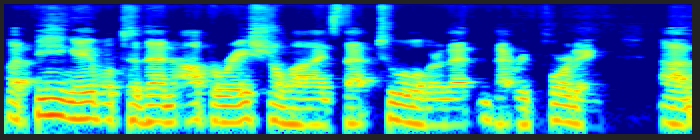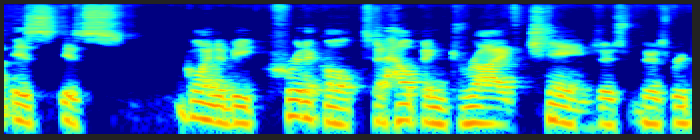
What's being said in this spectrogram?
but being able to then operationalize that tool or that that reporting um, is is going to be critical to helping drive change. There's there's re-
